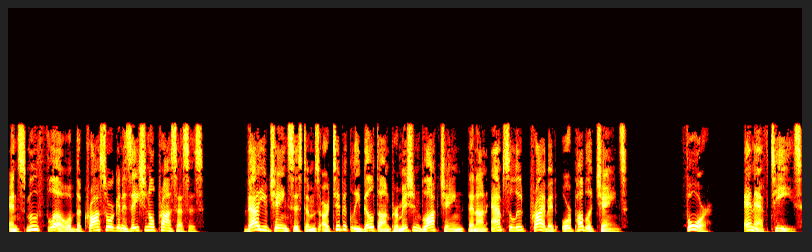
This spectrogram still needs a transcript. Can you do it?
and smooth flow of the cross organizational processes. Value chain systems are typically built on permission blockchain than on absolute private or public chains. 4. NFTs.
